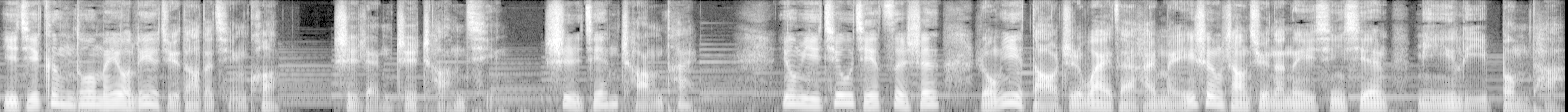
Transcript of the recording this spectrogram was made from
以及更多没有列举到的情况，是人之常情，世间常态。用以纠结自身，容易导致外在还没升上去呢，内心先迷离崩塌。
